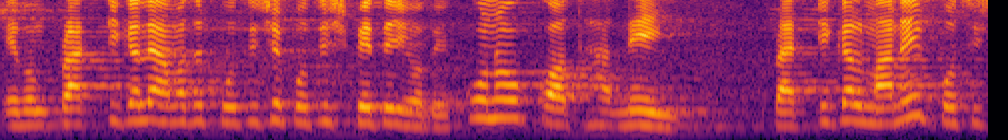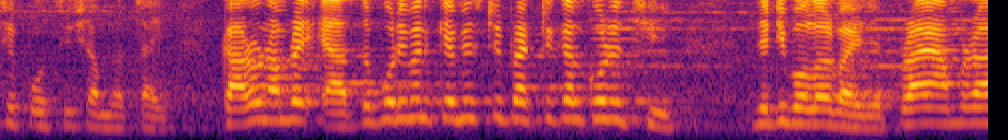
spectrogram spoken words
এবং প্র্যাকটিক্যালে আমাদের পঁচিশে পঁচিশ পেতেই হবে, কোনো কথা নেই। প্র্যাকটিক্যাল মানে পঁচিশে পঁচিশ আমরা চাই। কারণ আমরা এত পরিমাণ কেমিস্ট্রি প্র্যাকটিক্যাল করেছি, যেটি বলার বাইরে। প্রায় আমরা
